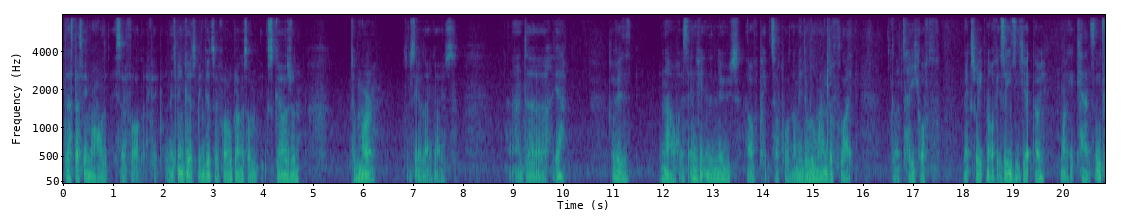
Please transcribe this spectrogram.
that's that's been my holiday so far, though, people, and it's been good. It's been good so far. We're going on some excursion tomorrow, so see how that goes. And uh, yeah, so if now, is there anything in the news that I've picked up on? I mean, the Rwanda flight is going to take off next week. Not if it's easy yet, though might get cancelled.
